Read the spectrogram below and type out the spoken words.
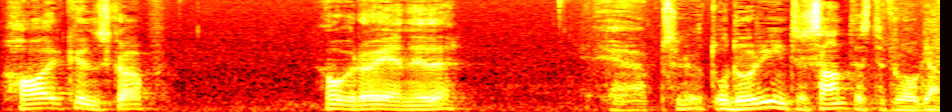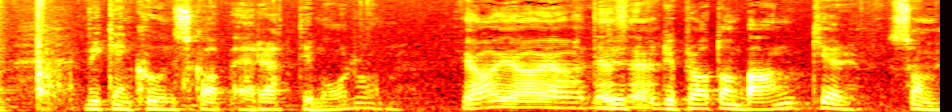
Har kunnskap. Håper du er enig i det? Ja, absolut. Och då är det intressantaste frågan, vilken kunskap är rätt imorgon? Ja, ja, ja. Det Du, du pratar om banker. Som,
